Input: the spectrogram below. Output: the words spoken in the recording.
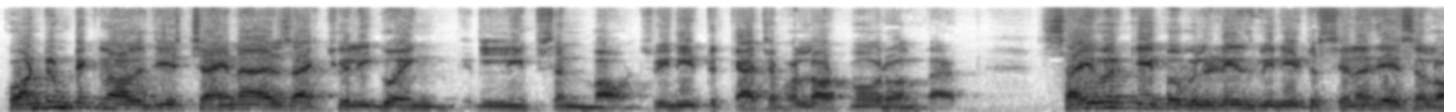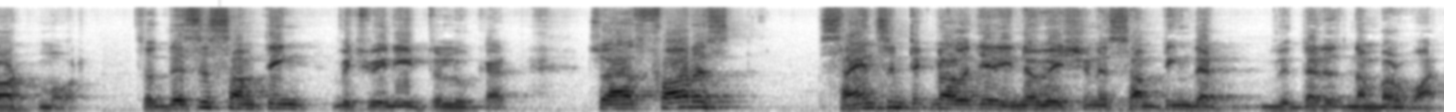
Quantum technologies, China is actually going leaps and bounds. We need to catch up a lot more on that. Cyber capabilities, we need to synergize a lot more. So this is something which we need to look at. So as far as science and technology and innovation is something that that is number one.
